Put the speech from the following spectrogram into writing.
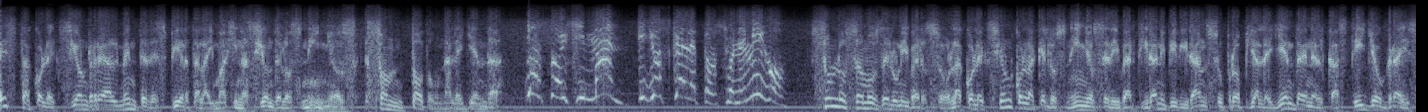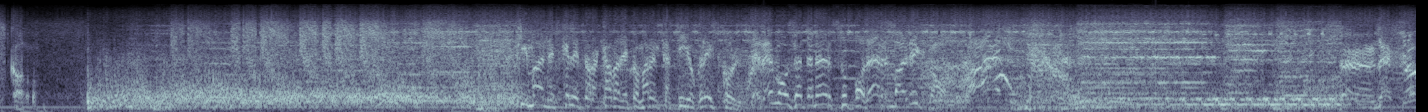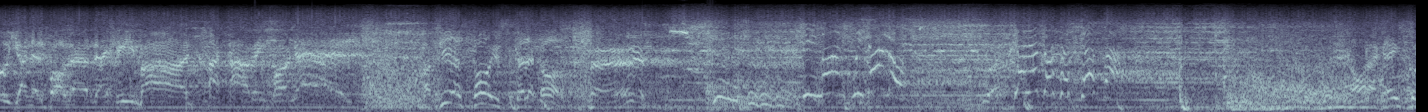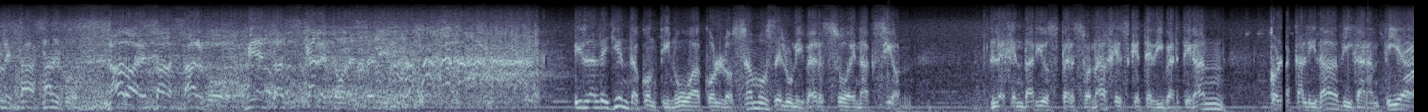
Esta colección realmente despierta la imaginación de los niños. Son todo una leyenda. Yo soy He-Man y yo Skeletor, su enemigo. Son los amos del universo, la colección con la que los niños se divertirán y vivirán su propia leyenda en el castillo Grayskull. He-Man, Skeletor acaba de tomar el castillo Grayskull. Debemos detener su poder maligno. ¡Ay! Estoy, Skeletor. ¿Eh? ¡He-Man, cuidado! ¡Skeletor se escapa! Ahora Grayskull está a salvo. Nada está a salvo mientras Skeletor esté libre. Y la leyenda continúa con los amos del universo en acción. Legendarios personajes que te divertirán con la calidad y garantía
